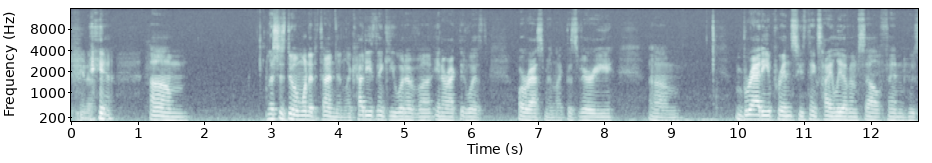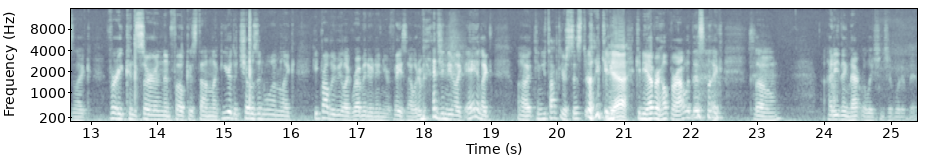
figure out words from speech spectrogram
you know. Yeah. Um, let's just do them one at a time then. Like, how do you think he would have uh, interacted with Orasmin? Like this very um, bratty prince who thinks highly of himself and who's like very concerned and focused on like you're the chosen one. Like he'd probably be like rubbing it in your face. I would imagine you like, hey, like, uh, can you talk to your sister? Like, can Yeah. you, can you ever help her out with this? Like, so. How do you think that relationship would have been?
